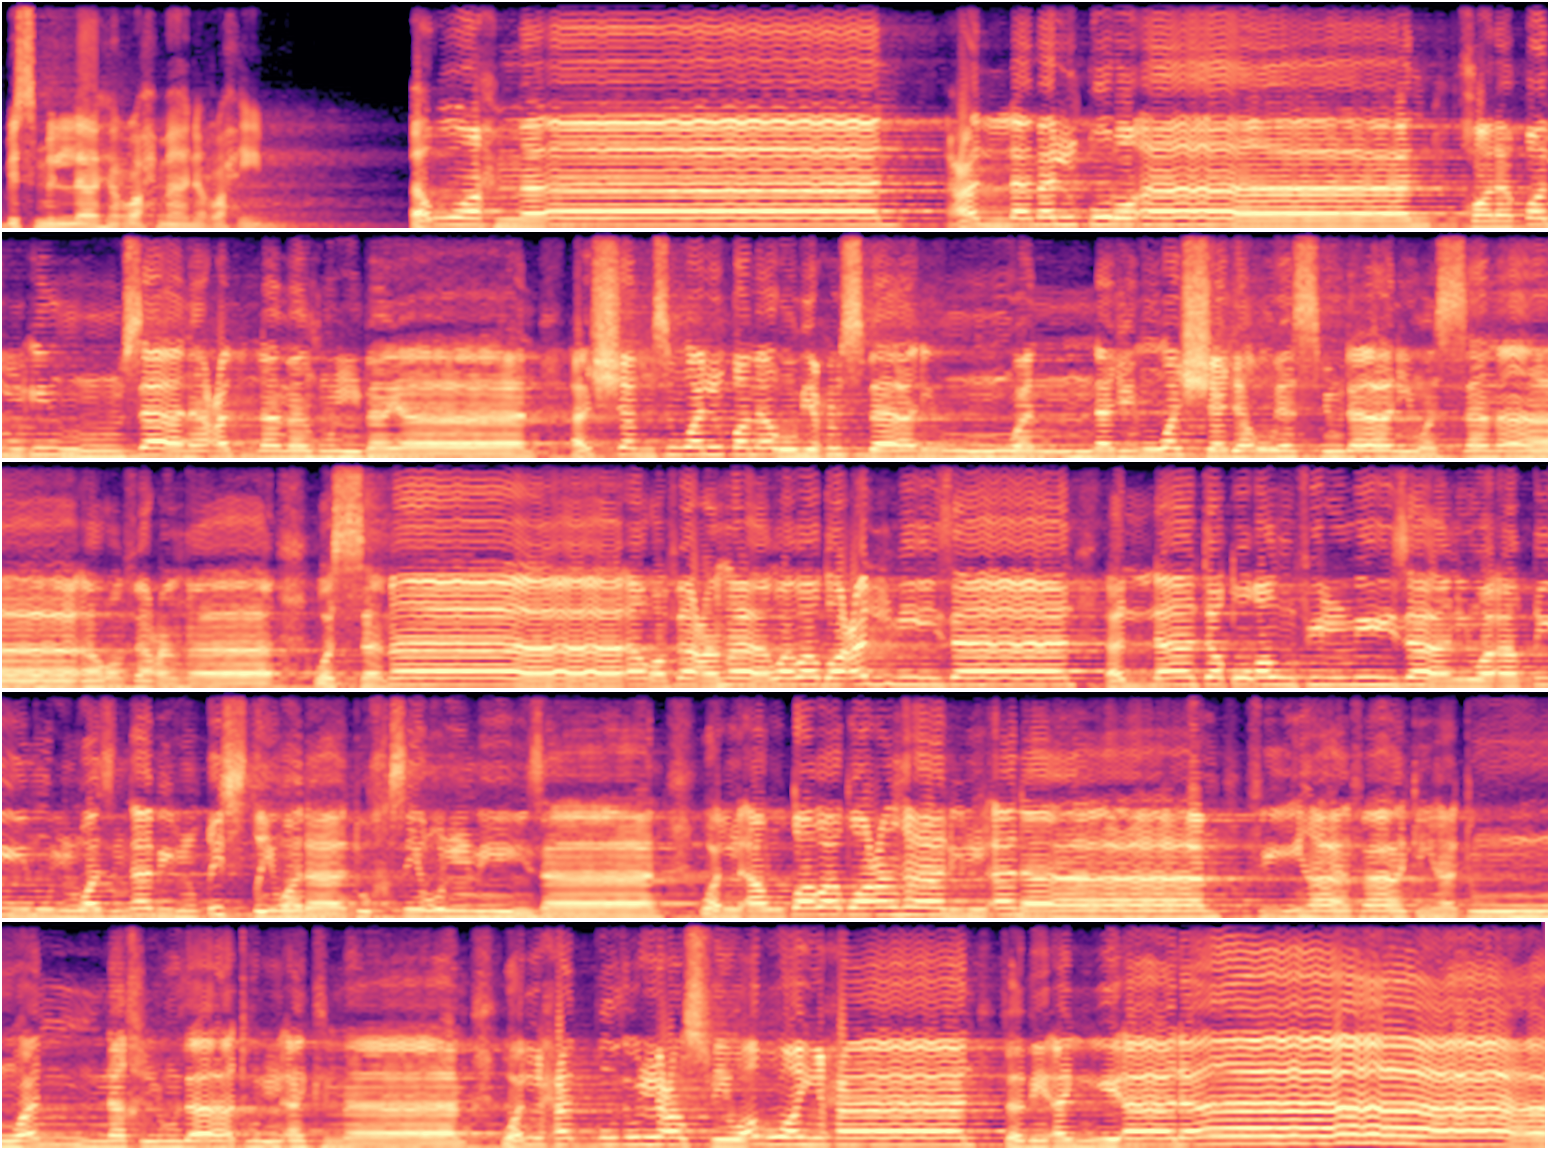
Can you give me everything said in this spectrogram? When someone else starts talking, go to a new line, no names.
بسم الله الرحمن الرحيم.
الرحمن علم القرآن خلق الإنسان علمه البيان. الشمس والقمر بحسبان والنجم والشجر يسجدان والسماء رفعها والسماء رفعها ووضع الميزان. ألا تطغوا في الميزان وأقيموا الوزن بالقسط ولا تخسروا الميزان والأرض وضعها للأنام فيها فاكهة والنخل ذات الأكمام والحب ذو العصف والريحان فبأي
